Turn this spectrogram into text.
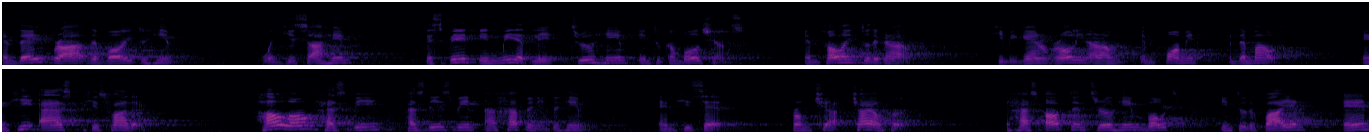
And they brought the boy to him. When he saw him, the spirit immediately threw him into convulsions and fell into the ground. He began rolling around and foaming at the mouth. And he asked his father, How long has, been, has this been uh, happening to him? And he said, From ch- childhood. It has often threw him both into the fire and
